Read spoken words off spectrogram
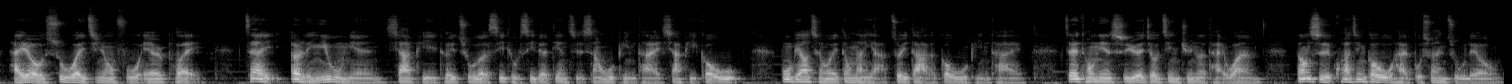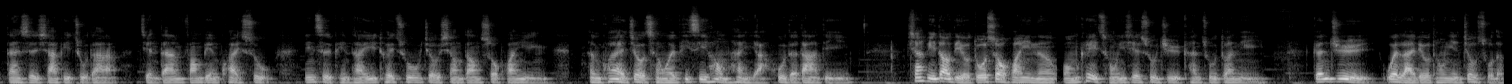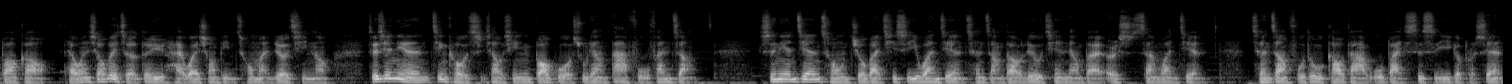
还有数位金融服务 AirPlay。在二零一五年，虾皮推出了 C to C 的电子商务平台虾皮购物，目标成为东南亚最大的购物平台。在同年十月就进军了台湾，当时跨境购物还不算主流，但是虾皮主打简单、方便、快速，因此平台一推出就相当受欢迎，很快就成为 PC Home 和雅虎的大敌。虾皮到底有多受欢迎呢？我们可以从一些数据看出端倪。根据未来流通研究所的报告，台湾消费者对于海外商品充满热情哦。这些年进口小型包裹数量大幅翻涨，十年间从九百七十一万件成长到六千两百二十三万件，成长幅度高达五百四十一个 percent。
